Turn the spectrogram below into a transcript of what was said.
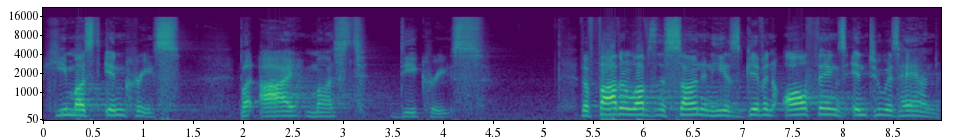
He must increase, but I must decrease. The Father loves the Son, and He has given all things into His hand.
